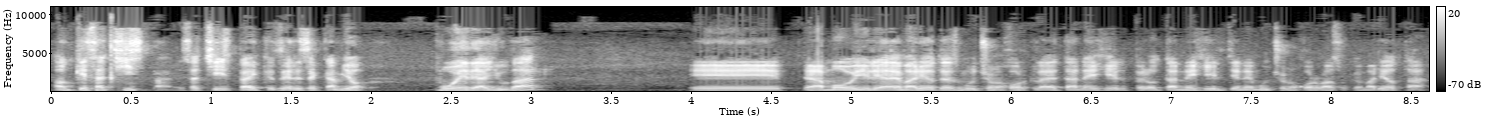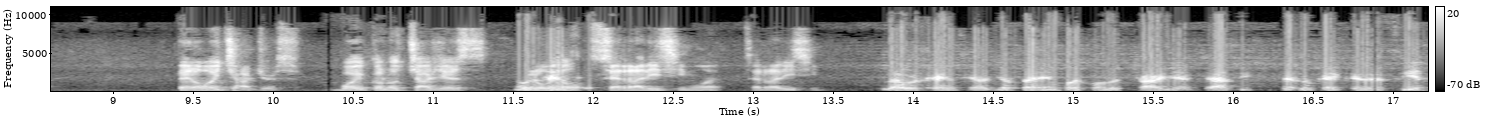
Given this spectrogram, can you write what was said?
aunque esa chispa, esa chispa de que hacer ese cambio puede ayudar. Eh, la movilidad de Mariota es mucho mejor que la de Tannehill, pero Tannehill tiene mucho mejor vaso que Mariota. Pero voy Chargers. Voy con los Chargers. Lo veo cerradísimo, ¿eh? Cerradísimo. La urgencia. Yo también voy con los Chargers. Ya dijiste lo que hay que decir.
